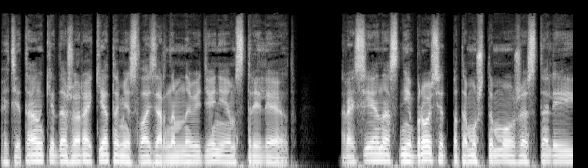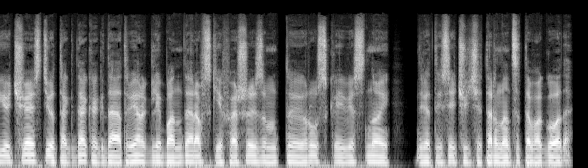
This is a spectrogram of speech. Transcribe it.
Эти танки даже ракетами с лазерным наведением стреляют. Россия нас не бросит, потому что мы уже стали ее частью тогда, когда отвергли бандеровский фашизм той русской весной 2014 года.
